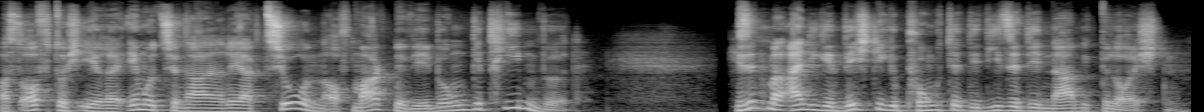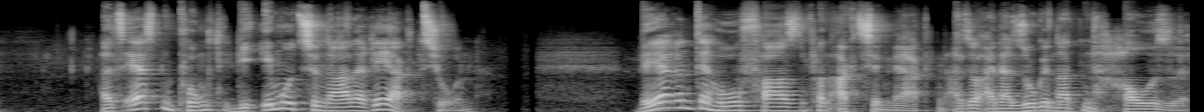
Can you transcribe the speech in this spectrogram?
was oft durch ihre emotionalen Reaktionen auf Marktbewegungen getrieben wird. Hier sind mal einige wichtige Punkte, die diese Dynamik beleuchten. Als ersten Punkt die emotionale Reaktion. Während der Hochphasen von Aktienmärkten, also einer sogenannten Hause,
